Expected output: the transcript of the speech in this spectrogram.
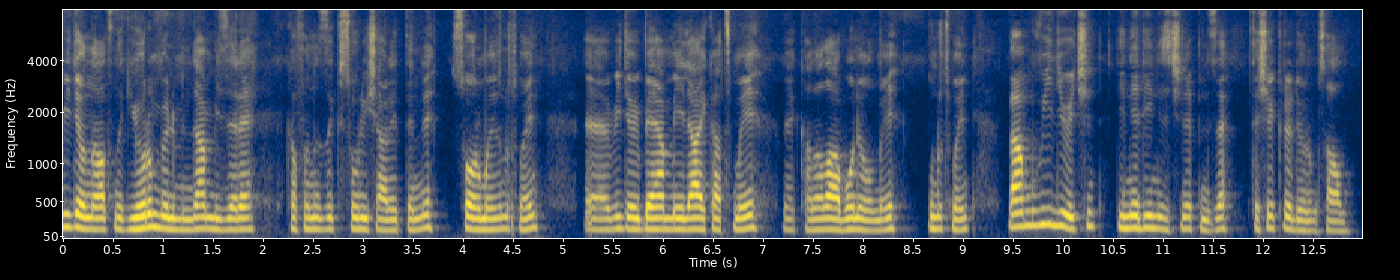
videonun altındaki yorum bölümünden bizlere kafanızdaki soru işaretlerini sormayı unutmayın. E, videoyu beğenmeyi, like atmayı ve kanala abone olmayı unutmayın. Ben bu video için dinlediğiniz için hepinize teşekkür ediyorum. Sağ olun.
